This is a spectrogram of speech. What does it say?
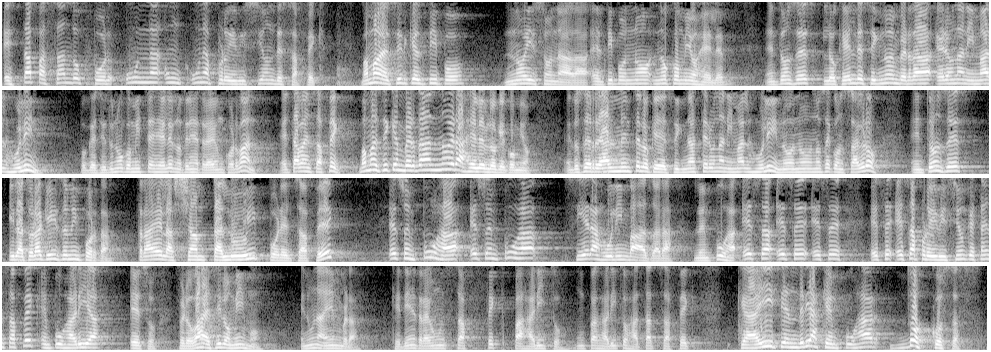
está pasando por una, prohibición de Safek. Vamos a decir que el tipo no hizo nada, el tipo no, no comió Heleb, entonces lo que él designó en verdad era un animal julín. Porque si tú no comiste Heleb, no tienes que traer un corbán. Él estaba en Safek. Vamos a decir que en verdad no era Heleb lo que comió. Entonces realmente lo que designaste era un animal julín, no, no, no se consagró. Entonces, y la Torah que dice no importa, trae la Shamtalui por el Zafek, eso empuja, eso empuja si era Julín Baazara, lo empuja. Esa, ese, ese, ese, esa prohibición que está en Zafek empujaría eso. Pero vas a decir lo mismo en una hembra que tiene que traer un Zafek pajarito, un pajarito Hatat Zafek, que ahí tendrías que empujar dos cosas.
